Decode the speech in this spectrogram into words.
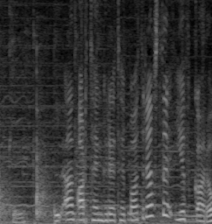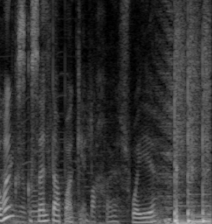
أوكي. الآن Արդեն գրեթե պատրաստ է եւ կարող ենք սկսել տապակել։ طبخها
